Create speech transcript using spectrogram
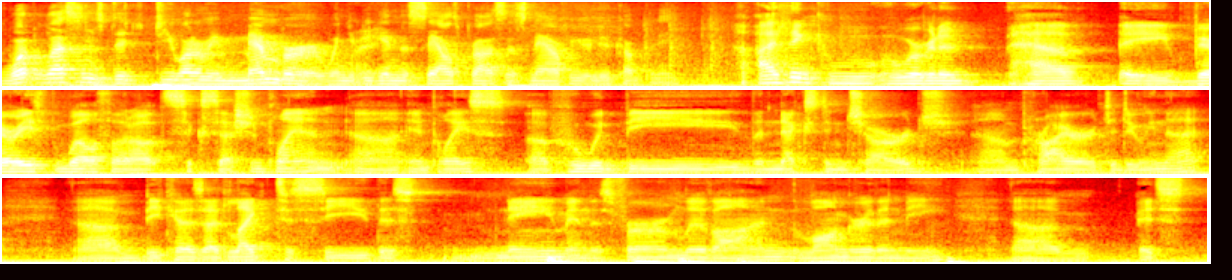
what lessons did, do you want to remember when you right. begin the sales process now for your new company? I think we're going to have a very well thought out succession plan uh, in place of who would be the next in charge um, prior to doing that. Um, because I'd like to see this name and this firm live on longer than me. Um, it's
